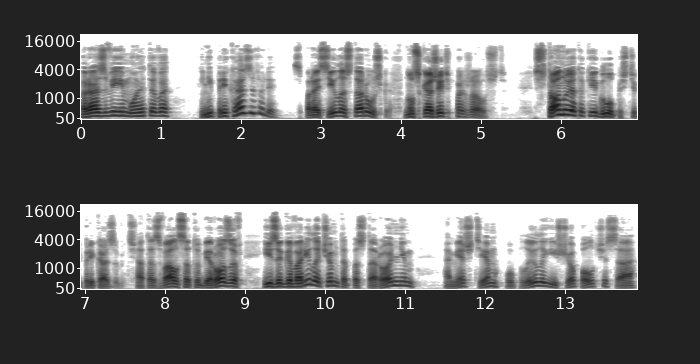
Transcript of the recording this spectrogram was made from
Разве ему этого не приказывали? спросила старушка. Ну скажите, пожалуйста, стану я такие глупости приказывать? отозвался Туберозов и заговорил о чем то постороннем, а меж тем уплыло еще полчаса,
